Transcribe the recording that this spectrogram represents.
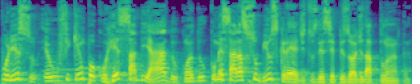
Por isso, eu fiquei um pouco ressabiado quando começaram a subir os créditos desse episódio da planta.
